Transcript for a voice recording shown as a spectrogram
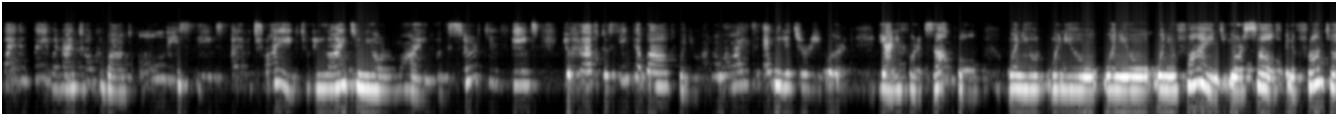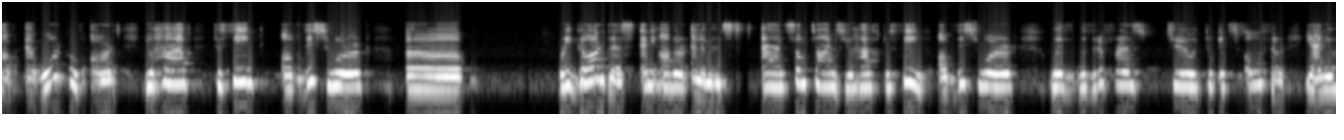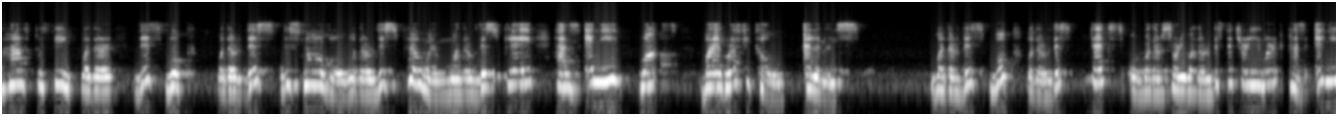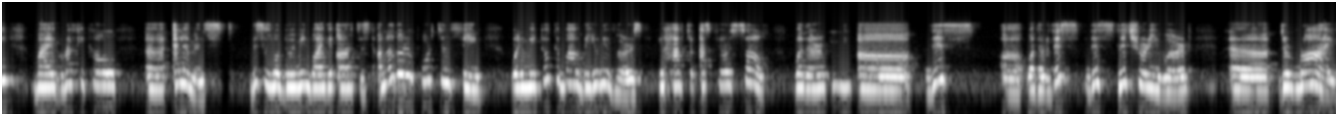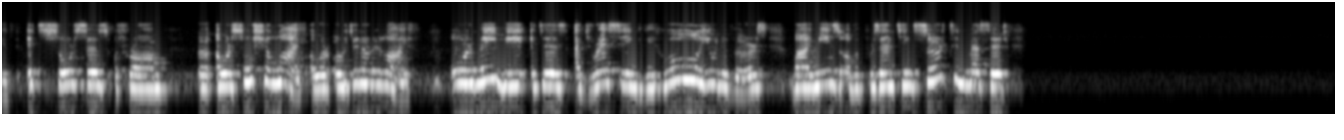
By the way, when I talk about all these things, I am trying to enlighten your mind with certain things you have to think about when you analyze any literary work. Yani, for example, when you when you when you when you find yourself in front of a work of art, you have to think of this work uh, regardless any other elements. And sometimes you have to think of this work with, with reference to, to its author. Yeah, and you have to think whether this book, whether this, this novel, whether this poem, whether this play has any what biographical elements. Whether this book, whether this text, or whether, sorry, whether this literary work has any biographical uh, elements this is what do we mean by the artist. Another important thing when we talk about the universe, you have to ask yourself whether uh, this uh, whether this this literary work uh, derived its sources from uh, our social life, our ordinary life, or maybe it is addressing the whole universe by means of presenting certain message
